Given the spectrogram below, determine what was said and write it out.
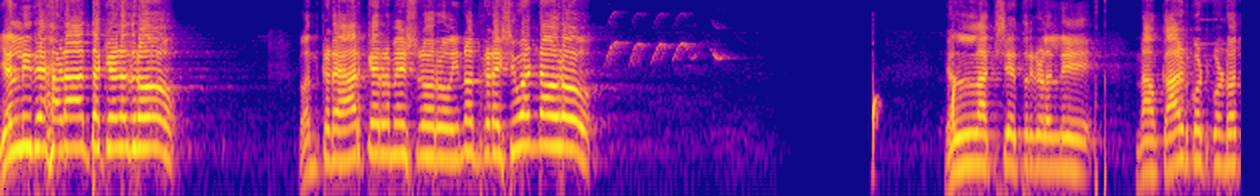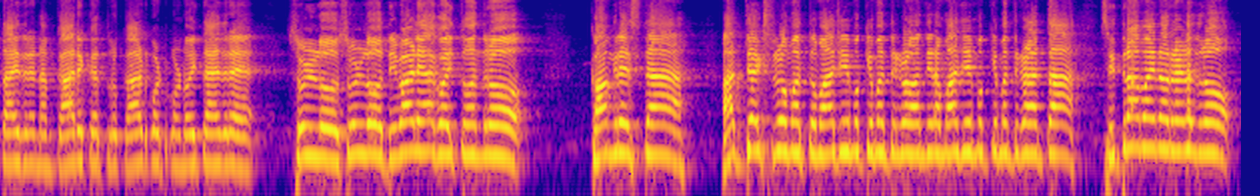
ಎಲ್ಲಿದೆ ಹಣ ಅಂತ ಕೇಳಿದ್ರು. ಒಂದ್ ಕಡೆ ಆರ್ ಕೆ ರಮೇಶ್ ಅವರು ಇನ್ನೊಂದ್ ಕಡೆ ಶಿವಣ್ಣ ಅವರು. ಎಲ್ಲ ಕ್ಷೇತ್ರಗಳಲ್ಲಿ ನಾವು ಕಾರ್ಡ್ ಕೊಟ್ಕೊಂಡು ಹೋಗ್ತಾ ಇದ್ರೆ ನಮ್ಮ ಕಾರ್ಯಕರ್ತರು ಕಾರ್ಡ್ ಕೊಟ್ಕೊಂಡು ಹೋಗ್ತಾ ಇದ್ರೆ, ಸುಳ್ಳು ಸುಳ್ಳು ದಿವಾಳಿ ಆಗೋಯ್ತು ಅಂದ್ರು. ಕಾಂಗ್ರೆಸ್ನ ಅಧ್ಯಕ್ಷರು ಮತ್ತು ಮಾಜಿ ಮುಖ್ಯಮಂತ್ರಿಗಳು, ಅಂದಿನ ಮಾಜಿ ಮುಖ್ಯಮಂತ್ರಿಗಳಂತ ಸಿದ್ದರಾಮಯ್ಯನವರು ಹೇಳಿದ್ರು.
